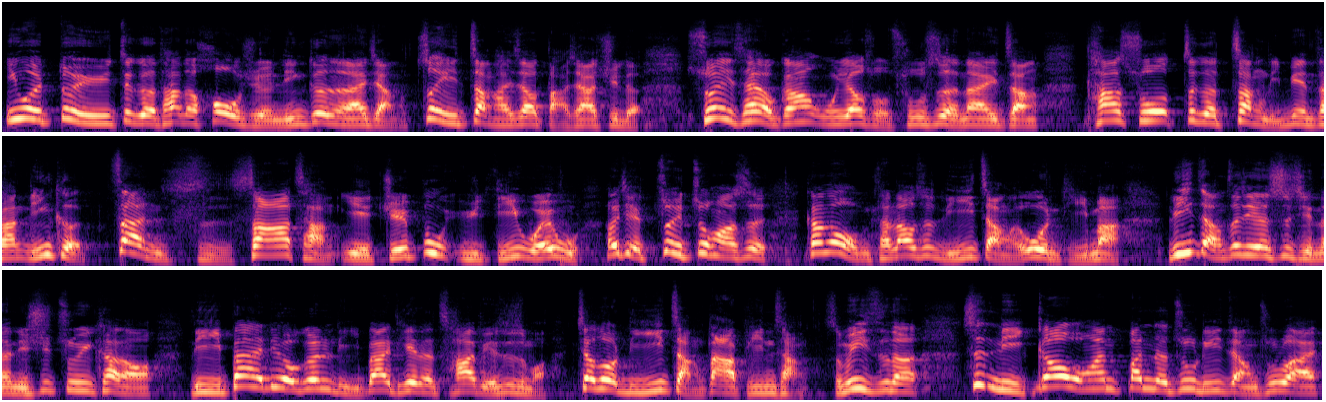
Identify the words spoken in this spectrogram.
因为对于这个他的候选人林根人来讲，这一仗还是要打下去的，所以才有刚刚吴瑶所出示的那一张。他说这个仗里面，他宁可战死沙场，也绝不与敌为伍。而且最重要的是，刚刚我们谈到是里长的问题嘛，里长这件事情呢，你去注意看哦，礼拜六跟礼拜天的差别是什么？叫做里长大拼场，什么意思呢？是你高王安搬得出里长出来，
